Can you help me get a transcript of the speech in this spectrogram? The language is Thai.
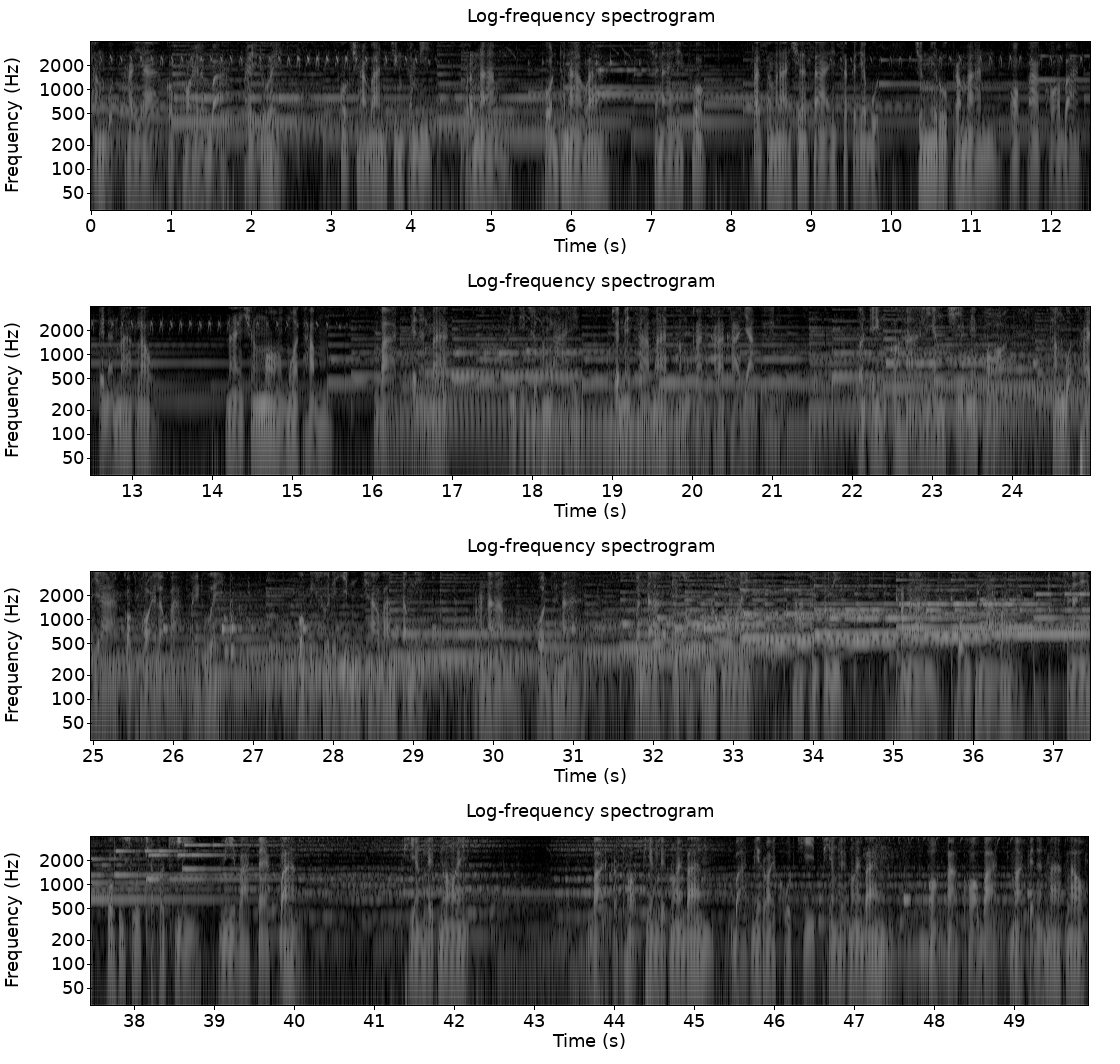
ทั้งบุตรภรรยาก็พลอยลำบากไปด้วย พวกชาวบ้านจึงตำหนิ ประนาม โพลธนาว่าฉนัยพวกพระสมณะเชื้อสายสกยบุตรจึงไม่รู้ประมาณออกปากขอบาทเป็นอันมากเล่า นายช่างหม้อมัวทำบาทเป็นอันมาก ให้ภิกษุทั้งหลาย จนไม่สามารถทำการค้าขายอย่างอื่น ตนเองก็หาเลี้ยงชีพไม่พอ ทั้งบุตรภรยาก็พลอยลำบากไปด้วย พวกภิกษุได้ยินชาวบ้านตำหนิ ประนาม โพลธนา บรรดาภิกษุผู้มากน้อย พากันตำหนิ ประนาม โพลธนาว่าฉนัยพวกภิกษุฉัพพคีมีบาดแตกบ้าง เพียงเล็กน้อย บาดกระเทาะเพียงเล็กน้อยบ้าง บาดมีรอยขูดขีดเพียงเล็กน้อยบ้าง ออกปากขอบาดมาเป็นอันมากเล่า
